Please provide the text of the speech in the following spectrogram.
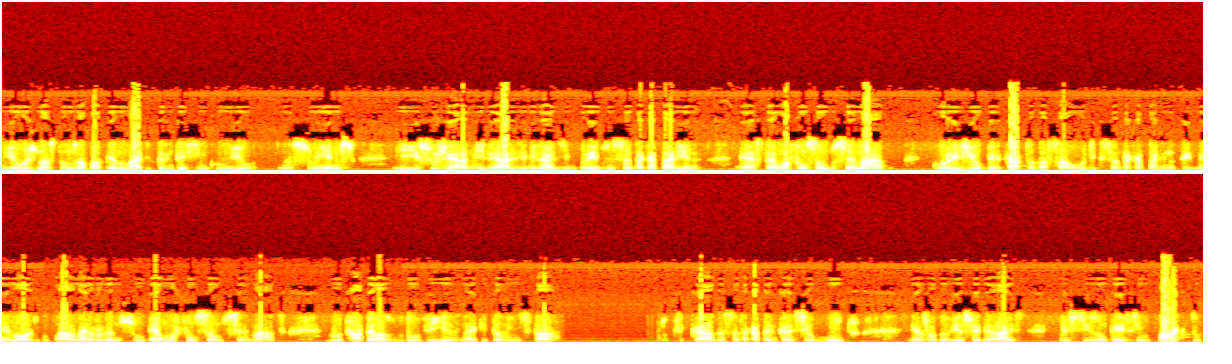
E hoje nós estamos abatendo mais de 35 mil né, suínos e isso gera milhares e milhares de empregos em Santa Catarina. Esta é uma função do Senado. Corrigir o per capita da saúde, que Santa Catarina tem menor do que o Paraná e o Rio Grande do Sul, é uma função do Senado. Lutar pelas rodovias, né, que estão em estado duplicado, Santa Catarina cresceu muito e as rodovias federais precisam ter esse impacto,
